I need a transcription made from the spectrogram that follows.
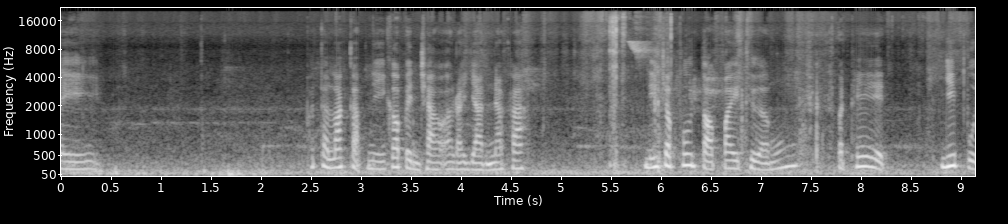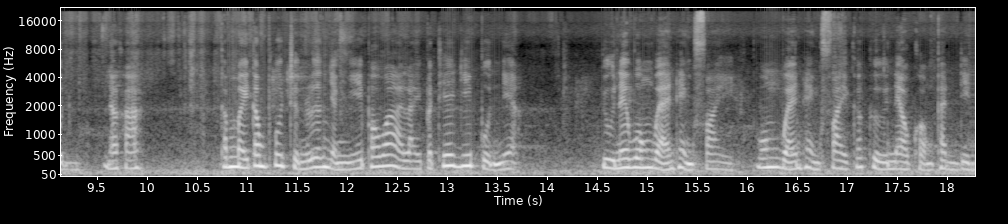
ในพัตตลักษณ์กับนี้ก็เป็นชาวอารยันนะคะ นี้จะพูดต่อไปถึงประเทศญี่ปุ่นนะคะทำไมต้องพูดถึงเรื่องอย่างนี้ เพราะว่าอะไรประเทศญี่ปุ่นเนี่ยอยู่ในวงแหวนแห่งไฟ วงแหวนแห่งไฟก็คือแนวของแผ่นดิน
